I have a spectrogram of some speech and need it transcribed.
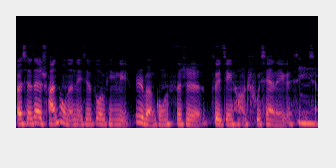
而且在传统的那些作品里，日本公司是最经常出现的一个形象。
